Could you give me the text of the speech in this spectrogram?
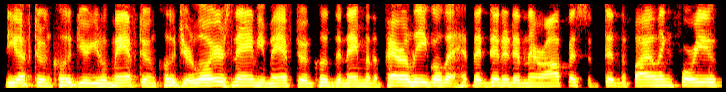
You have to include your, you may have to include your lawyer's name. You may have to include the name of the paralegal that, that did it in their office and did the filing for you.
